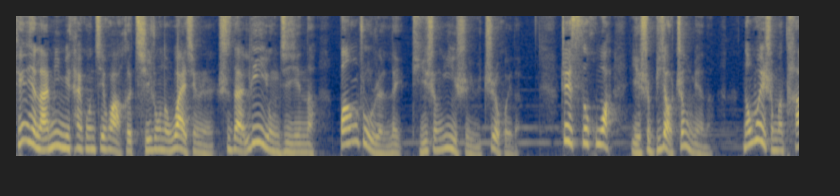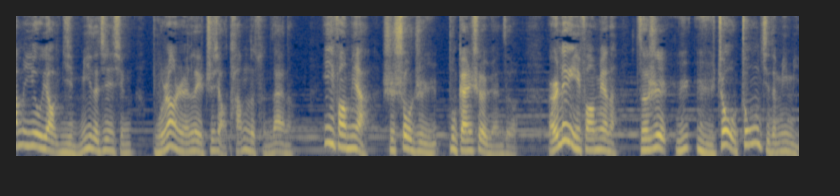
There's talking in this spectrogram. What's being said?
听起来，秘密太空计划和其中的外星人是在利用基因呢，帮助人类提升意识与智慧的。这似乎啊也是比较正面的。那为什么他们又要隐秘的进行，不让人类知晓他们的存在呢？一方面啊是受制于不干涉原则，而另一方面呢，则是与宇宙终极的秘密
